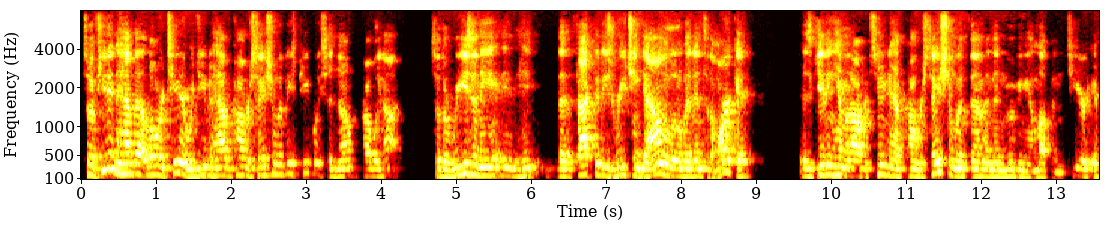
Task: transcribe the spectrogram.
so if you didn't have that lower tier, would you even have a conversation with these people? He said, no, probably not. So the reason he, he the fact that he's reaching down a little bit into the market is giving him an opportunity to have conversation with them and then moving them up in tier if,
